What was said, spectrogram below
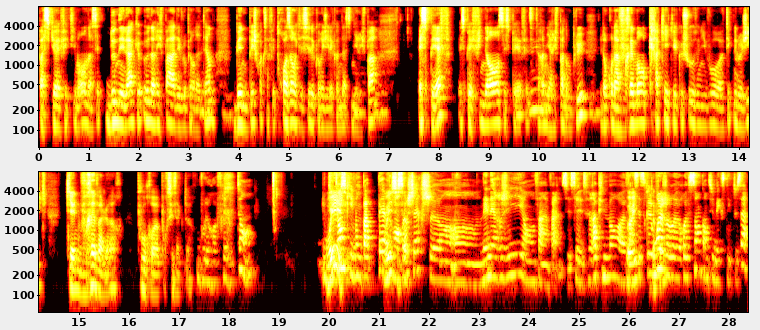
parce qu'effectivement, on a cette donnée-là que eux n'arrivent pas à développer en interne. Mhm. BNP, je crois que ça fait trois ans qu'ils essaient de corriger les codes ils n'y arrivent pas. Mhm. SPF, SPF Finance, SPF, etc., Mhm. n'y arrivent pas non plus. Mhm. Et donc, on a vraiment craqué quelque chose au niveau euh, technologique qui a une vraie valeur pour, euh, pour ces acteurs. Vous leur offrez du temps. hein. Du Oui, temps qu'ils vont pas perdre oui, en ça. recherche, euh, en, en énergie, en- enfin, enfin c'est- rapidement. euh, enfin, Oui, c'est ce que moi fait. je re- ressens quand tu m'expliques tout ça.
